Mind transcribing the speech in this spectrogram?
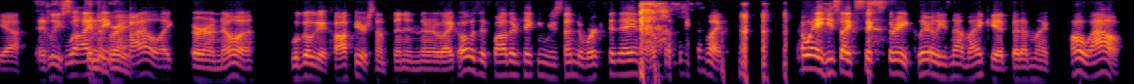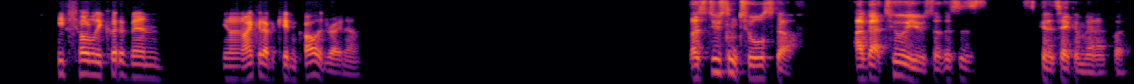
Yeah. at least Well, I take brain. Kyle like or Noah. We'll go get coffee or something, and they're like, "Oh, is it father taking your son to work today?" And I'm like, "No way, he's like six three. Clearly, he's not my kid." But I'm like, "Oh wow, he totally could have been. You know, I could have a kid in college right now." Let's do some tool stuff. I've got two of you, so this is it's going to take a minute. But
